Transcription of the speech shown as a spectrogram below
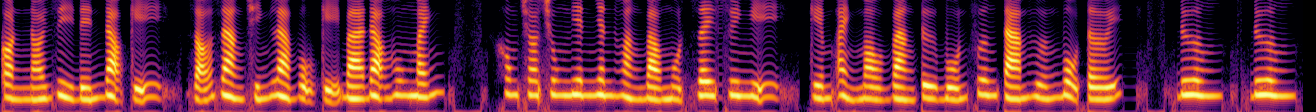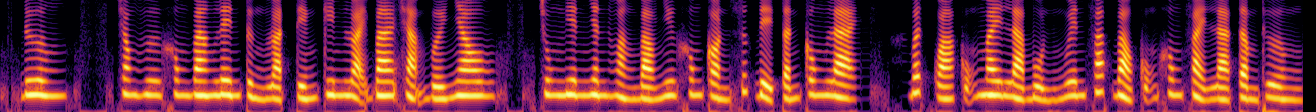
Còn nói gì đến đạo kỹ, rõ ràng chính là vụ kỹ bá đạo hung mãnh. Không cho trung niên nhân hoàng bảo một giây suy nghĩ, kiếm ảnh màu vàng từ bốn phương tám hướng bổ tới. Đương, đương, đương. Trong hư không vang lên từng loạt tiếng kim loại va chạm với nhau. Trung niên nhân hoàng bảo như không còn sức để tấn công lại. Bất quá cũng may là bổn nguyên pháp bảo cũng không phải là tầm thường.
